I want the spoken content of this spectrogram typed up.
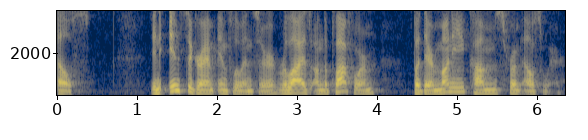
else. An Instagram influencer relies on the platform, but their money comes from elsewhere.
